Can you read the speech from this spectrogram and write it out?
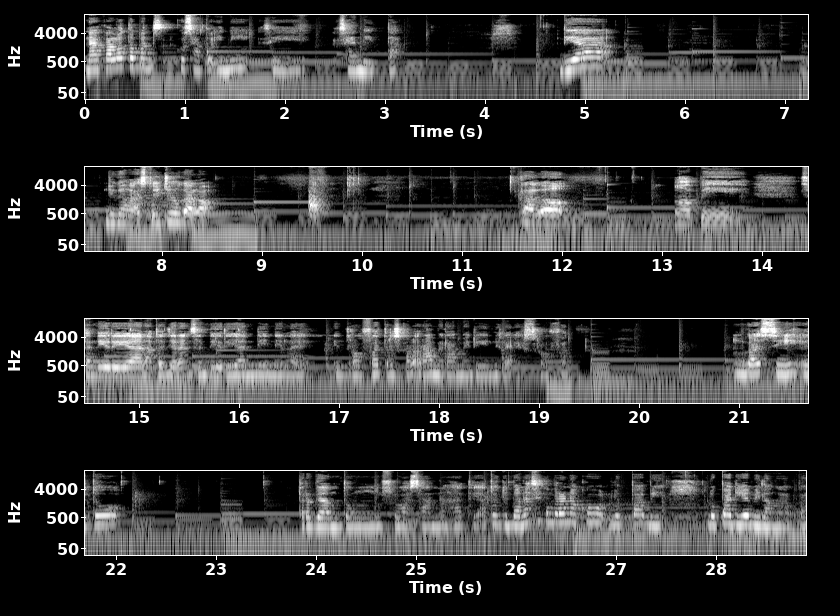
Nah kalau temanku satu ini si Sandita dia juga nggak setuju kalau kalau ngopi sendirian atau jalan sendirian dinilai introvert terus kalau rame-rame dinilai ekstrovert enggak sih itu tergantung suasana hati. Atau gimana sih kemarin aku lupa bi lupa dia bilang apa.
